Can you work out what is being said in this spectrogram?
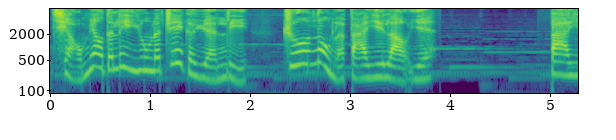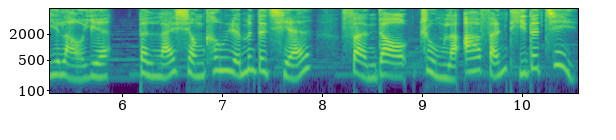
巧妙地利用了这个原理。捉弄了八一老爷。八一老爷本来想坑人们的钱，反倒中了阿凡提的计，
